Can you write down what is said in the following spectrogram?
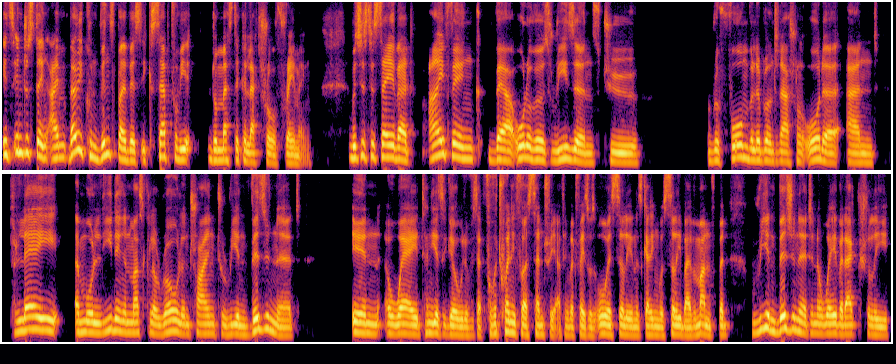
It's interesting. I'm very convinced by this, except for the domestic electoral framing, which is to say that I think there are all of those reasons to reform the liberal international order and play a more leading and muscular role in trying to re envision it in a way 10 years ago we would have said for the 21st century i think that phrase was always silly and it's getting more silly by the month but re-envision it in a way that actually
